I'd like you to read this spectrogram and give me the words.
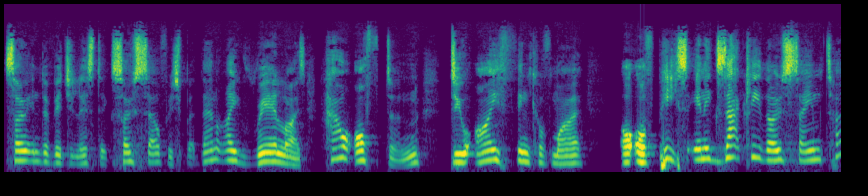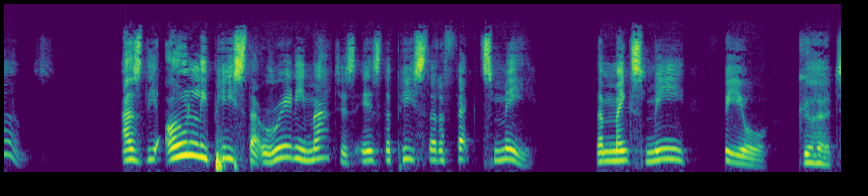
so individualistic, so selfish. But then I realize how often do I think of, my, of peace in exactly those same terms? as the only peace that really matters is the peace that affects me, that makes me feel good.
